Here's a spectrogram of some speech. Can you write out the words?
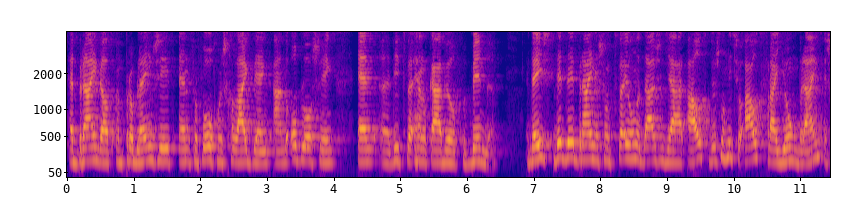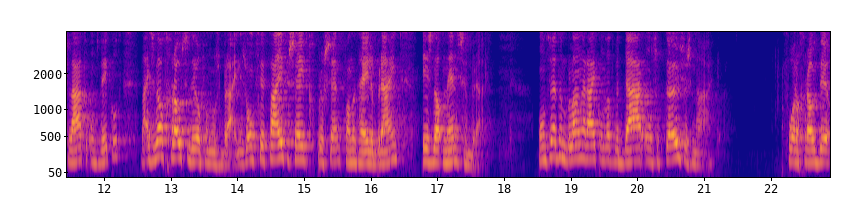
het brein dat een probleem ziet en vervolgens gelijk denkt aan de oplossing en uh, die twee aan elkaar wil verbinden. Deze, dit, brein is zo'n 200.000 jaar oud, dus nog niet zo oud, vrij jong brein, is later ontwikkeld, maar is wel het grootste deel van ons brein. Dus ongeveer 75% van het hele brein is dat mensenbrein. Ontzettend belangrijk omdat we daar onze keuzes maken. Voor een groot deel.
